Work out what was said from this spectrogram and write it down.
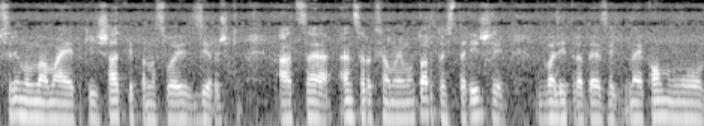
все рівно воно має такий шат, типу, на свої зірочки. А це N47 мотор, той старіший, 2 літра дизель, на якому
